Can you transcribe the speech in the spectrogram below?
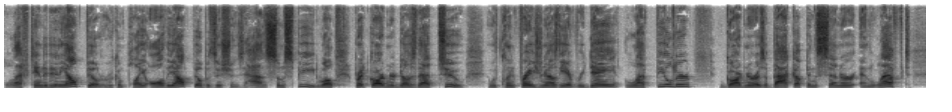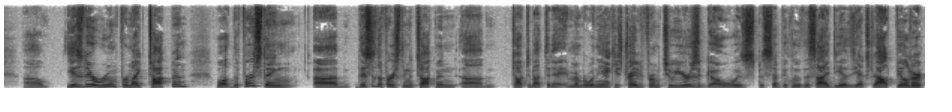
left-handed hitting outfielder who can play all the outfield positions, has some speed. Well, Brett Gardner does that too. And with Clint Frazier now as the everyday left fielder, Gardner as a backup in center and left. Uh, is there room for Mike Tauchman? Well, the first thing, uh, this is the first thing that Tauchman um, talked about today. remember when the Yankees traded for him two years ago was specifically with this idea of the extra outfielder.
